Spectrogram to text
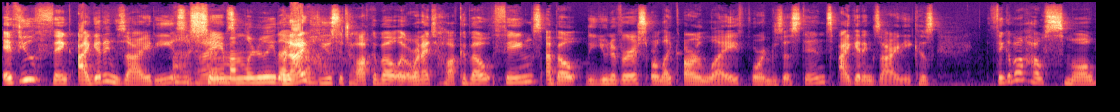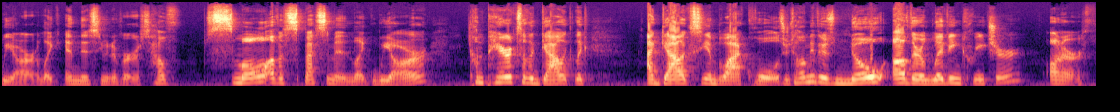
If you think I get anxiety, sometimes same. I'm literally like when I used to talk about like, or when I talk about things about the universe or like our life or existence, I get anxiety because think about how small we are like in this universe, how small of a specimen like we are compared to the galaxy, like a galaxy and black holes. You're telling me there's no other living creature on Earth.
